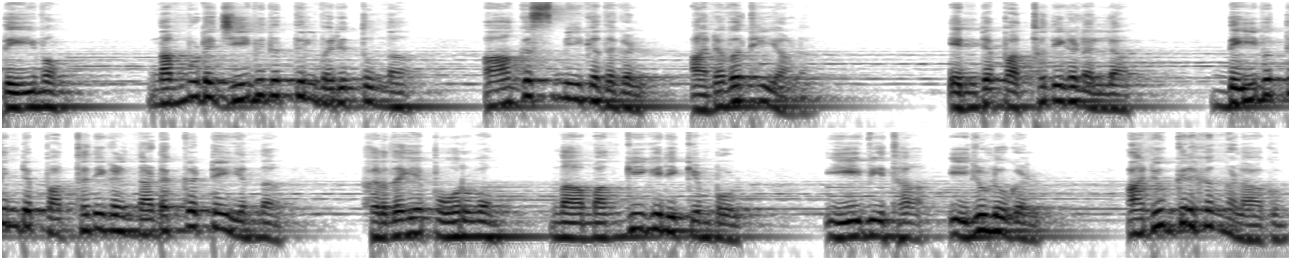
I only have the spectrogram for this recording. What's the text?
ദൈവം നമ്മുടെ ജീവിതത്തിൽ വരുത്തുന്ന ആകസ്മികതകൾ അനവധിയാണ്. എന്റെ പദ്ധതികളല്ല ദൈവത്തിന്റെ പദ്ധതികൾ നടക്കട്ടെ എന്ന് ഹൃദയപൂർവം നാം അംഗീകരിക്കുമ്പോൾ ഈ വിധ ഇരുളുകൾ അനുഗ്രഹങ്ങളാകും.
